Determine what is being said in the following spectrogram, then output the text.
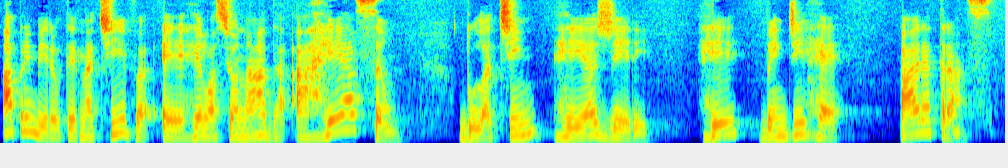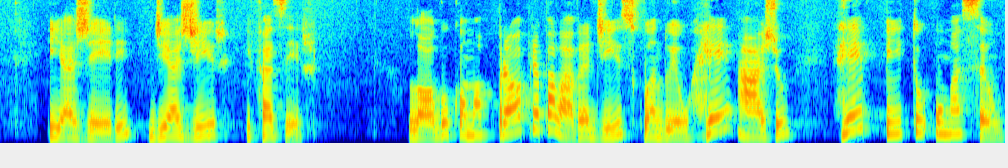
A primeira alternativa é relacionada à reação, do latim reagere. Re vem de ré, para trás, e agere, de agir e fazer. Logo, como a própria palavra diz, quando eu reajo, repito uma ação.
